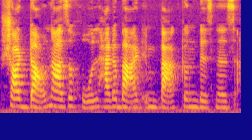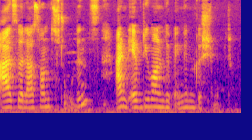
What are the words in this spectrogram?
shutdown as a whole had a bad impact on business as well as on students and everyone living in kashmir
